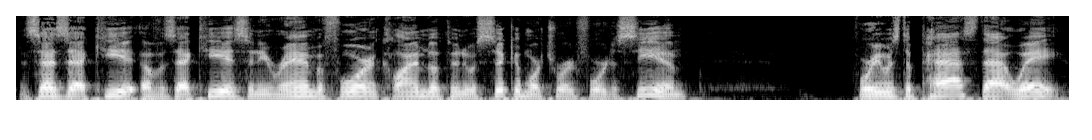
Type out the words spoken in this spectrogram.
It says Zacchaeus, of Zacchaeus, and he ran before and climbed up into a sycamore tree for to see him, for he was to pass that way.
